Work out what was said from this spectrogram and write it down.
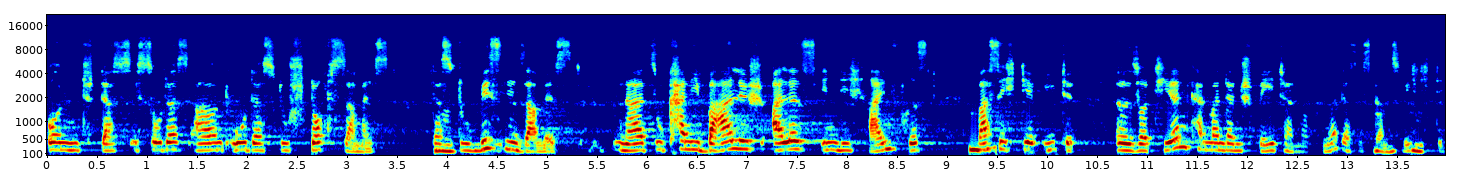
Und das ist so das A und O, dass du Stoff sammelst, dass mhm. du Wissen sammelst, nahezu kannibalisch alles in dich reinfrisst, mhm. was sich dir bietet. Äh, sortieren kann man dann später noch, ne? das ist ganz mhm. wichtig.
